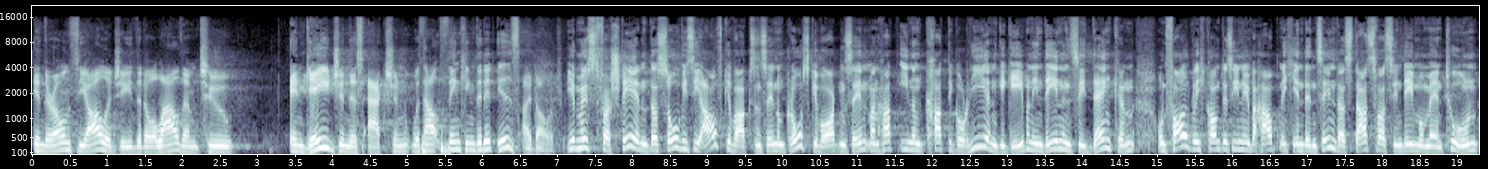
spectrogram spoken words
in their own theology that will allow them to engage in this action without thinking that it is idolatry. Ihr müsst verstehen, dass so wie sie aufgewachsen sind und groß geworden sind, man hat ihnen Kategorien gegeben, in denen sie denken und folglich kommt es ihnen überhaupt nicht in den Sinn, dass das, was sie in dem Moment tun,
